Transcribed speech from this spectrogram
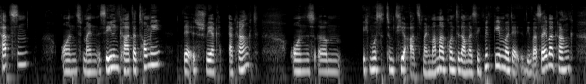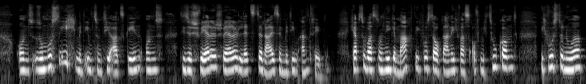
Katzen und mein Seelenkater Tommy, der ist schwer erkrankt und ähm, ich musste zum Tierarzt. Meine Mama konnte damals nicht mitgehen, weil der, die war selber krank und so musste ich mit ihm zum Tierarzt gehen und diese schwere, schwere letzte Reise mit ihm antreten. Ich habe sowas noch nie gemacht. Ich wusste auch gar nicht, was auf mich zukommt. Ich wusste nur,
